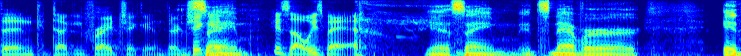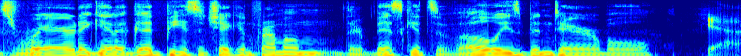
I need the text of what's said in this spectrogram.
than Kentucky Fried Chicken. Their chicken Same. is always bad. Yeah, same. It's never. It's rare to get a good piece of chicken from them. Their biscuits have always been terrible. yeah.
